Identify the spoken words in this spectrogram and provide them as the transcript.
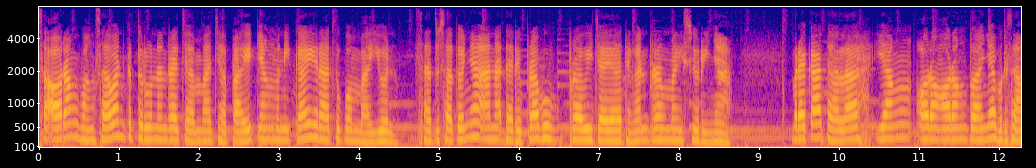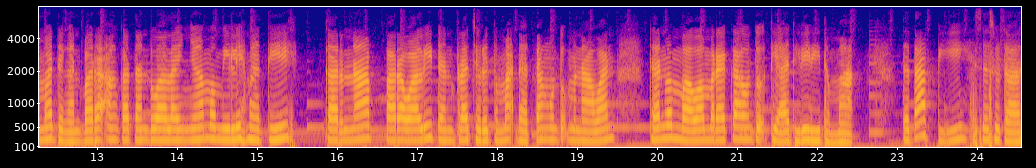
seorang bangsawan keturunan Raja Majapahit yang menikahi Ratu Pembayun, satu-satunya anak dari Prabu Brawijaya dengan permaisurinya. Mereka adalah yang orang-orang tuanya bersama dengan para angkatan tua lainnya memilih mati karena para wali dan prajurit Demak datang untuk menawan dan membawa mereka untuk diadili di Demak. Tetapi sesudah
